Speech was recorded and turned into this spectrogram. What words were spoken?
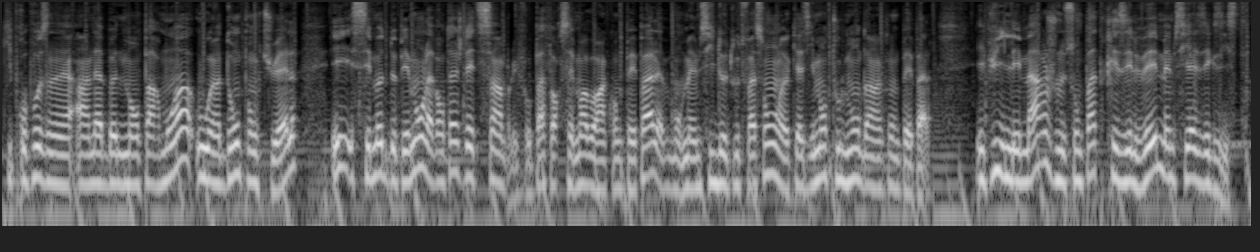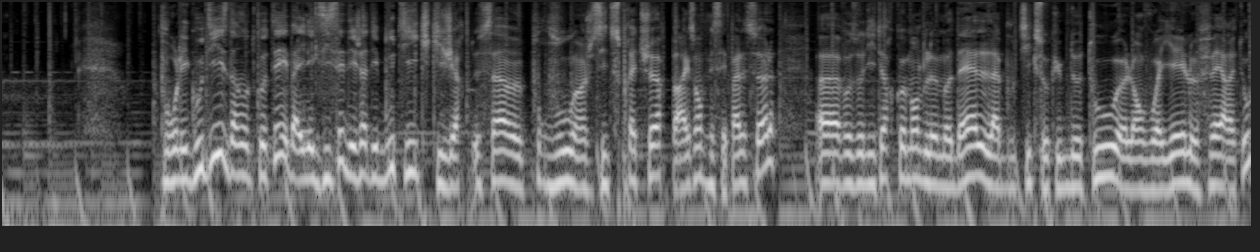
qui propose un, abonnement par mois ou un don ponctuel. Et ces modes de paiement ont l'avantage d'être simples. Il faut pas forcément avoir un compte PayPal, même si de toute façon, euh, quasiment tout le monde a un compte PayPal. Et puis, les marges ne sont pas très élevées, même si elles existent. Pour les goodies, d'un autre côté, bah, il existait déjà des boutiques qui gèrent ça euh, pour vous. hein. Je cite Spreadshirt par exemple, mais c'est pas le seul. Euh, vos auditeurs commandent le modèle, la boutique s'occupe de tout, euh, l'envoyer, le faire et tout,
